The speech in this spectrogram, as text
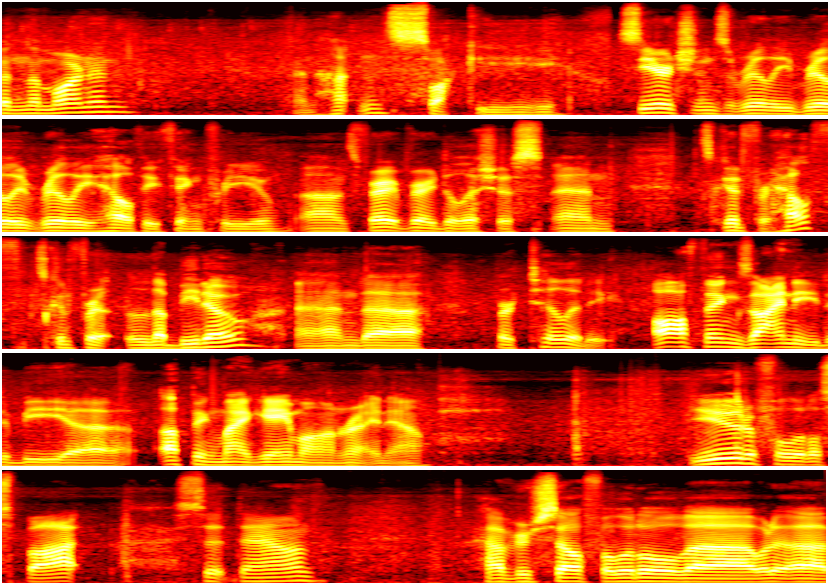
in the morning and hunting swaki. Sea urchin's a really, really, really healthy thing for you. Uh, it's very, very delicious and it's good for health. It's good for libido and uh, fertility. All things I need to be uh, upping my game on right now. Beautiful little spot. Sit down, have yourself a little uh, what, uh,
